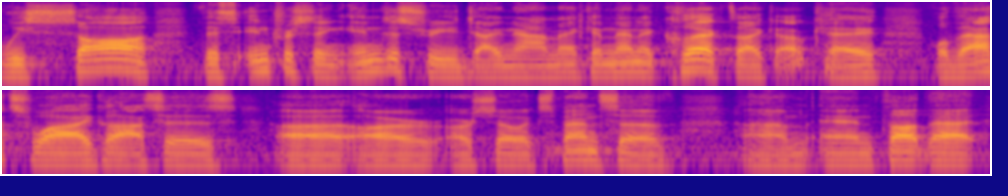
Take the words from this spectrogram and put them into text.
we saw this interesting industry dynamic and then it clicked like okay well that's why glasses uh, are, are so expensive um, and thought that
